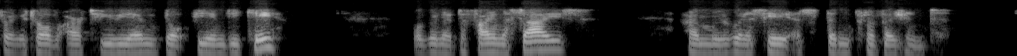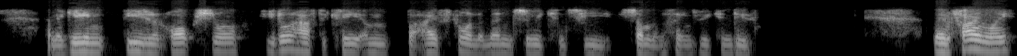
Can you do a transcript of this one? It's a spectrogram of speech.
2012 r2vm.vmdk. We're going to define a size, and we're going to say it's thin provisioned. And again, these are optional. You don't have to create them, but I've thrown them in so we can see some of the things we can do. Then finally,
